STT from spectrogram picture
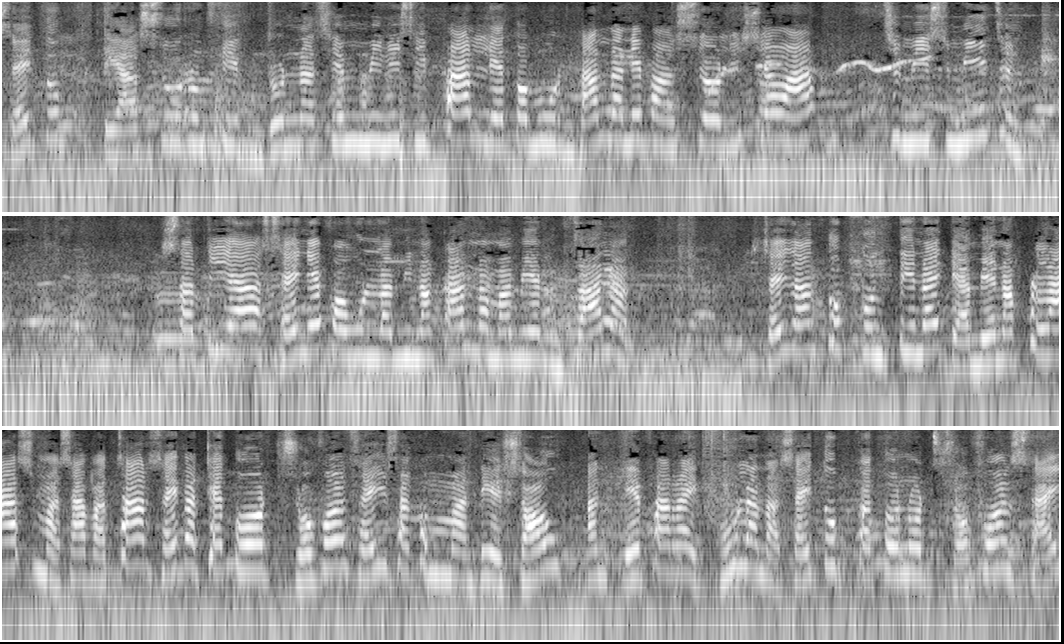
Izay tompoko dia asoron'ny fivondronana sy ny municipal eto Morondalina nefa ny solution a tsy misy mihitsy satria izay nefa olona mihinan-kanina mamelon-janaka. Zay zany tompoko ny tianay dia amena place mazava tsara zay fa tsy atao ohatr'izao foana zay isaky ny mandeha zao. Efa ray volana zay tompoko ataonao ohatr'izao foana zay.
